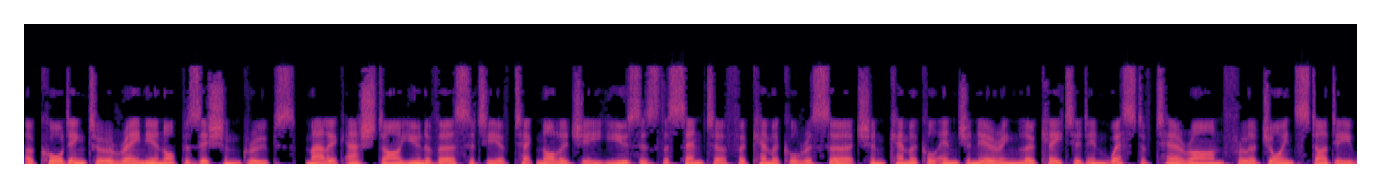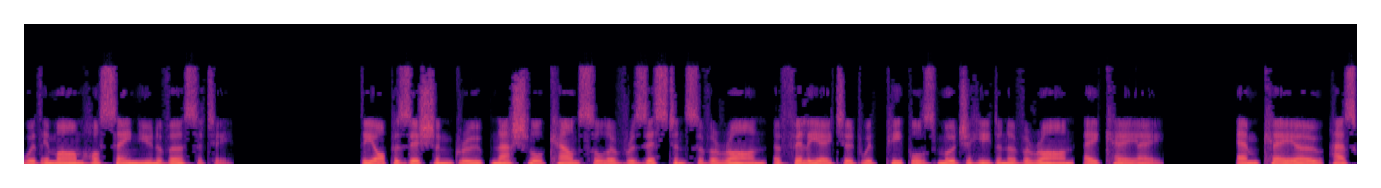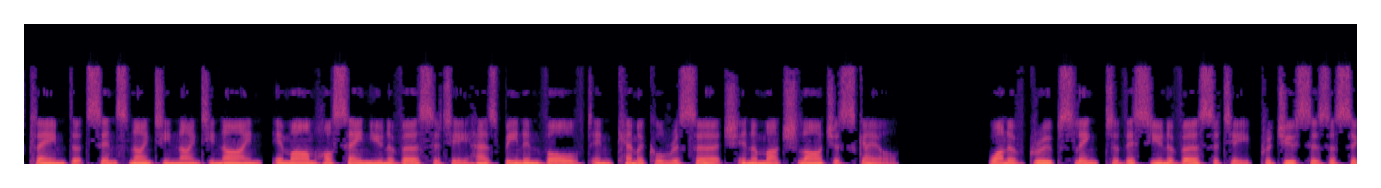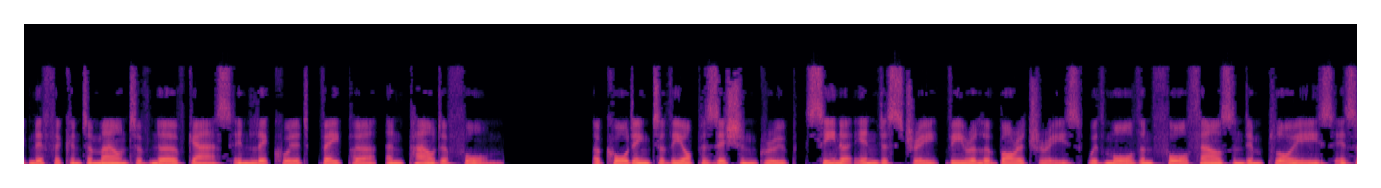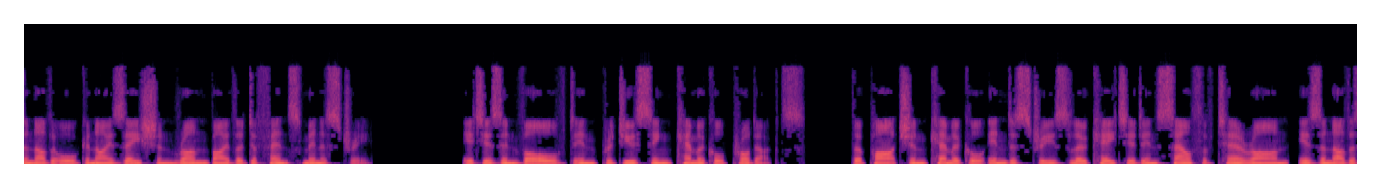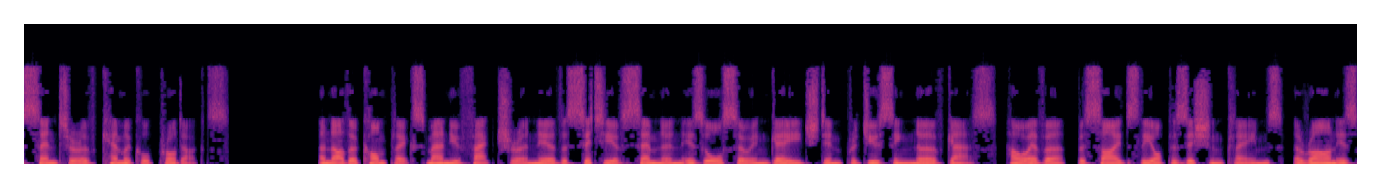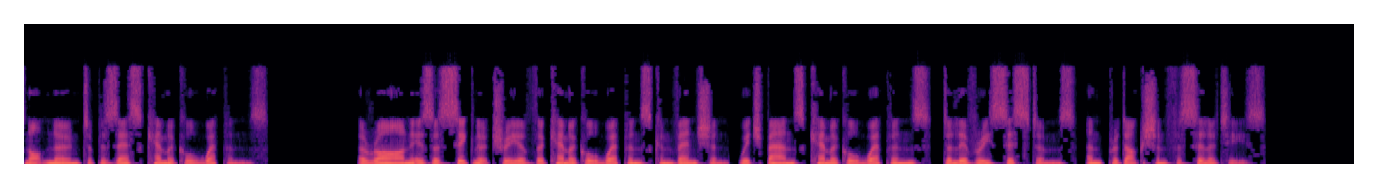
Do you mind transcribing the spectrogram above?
According to Iranian opposition groups, Malik Ashtar University of Technology uses the Center for Chemical Research and Chemical Engineering located in west of Tehran for a joint study with Imam Hossein University. The opposition group National Council of Resistance of Iran affiliated with People's Mujahideen of Iran, aka MKO has claimed that since 1999, Imam Hossein University has been involved in chemical research in a much larger scale. One of groups linked to this university produces a significant amount of nerve gas in liquid, vapor, and powder form. According to the opposition group, Sina Industry Vera Laboratories with more than 4,000 employees is another organization run by the Defense Ministry. It is involved in producing chemical products. The Parchin Chemical Industries located in south of Tehran, is another center of chemical products. Another complex manufacturer near the city of Semnan is also engaged in producing nerve gas, however, besides the opposition claims, Iran is not known to possess chemical weapons. Iran is a signatory of the Chemical Weapons Convention, which bans chemical weapons, delivery systems, and production facilities.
